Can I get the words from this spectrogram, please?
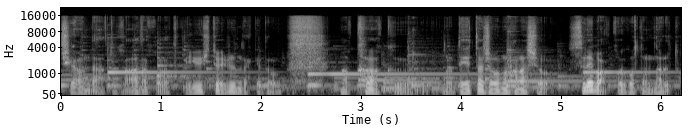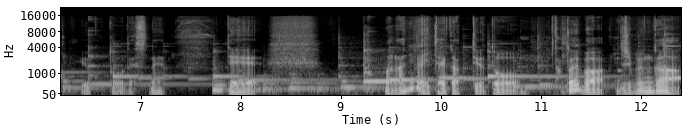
違うんだとか、あだこだとか言う人いるんだけど、まあ、科学のデータ上の話をすればこういうことになるということですね。で、まあ、何が言いたいかっていうと、例えば自分が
